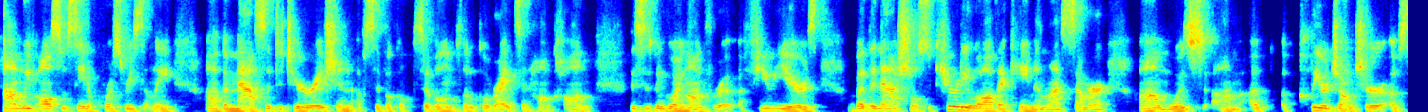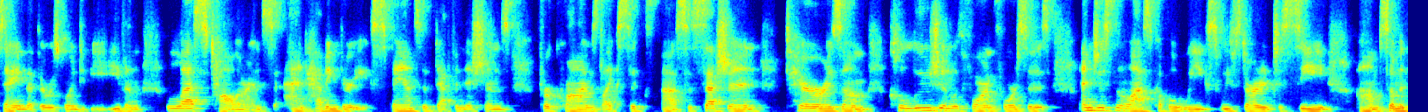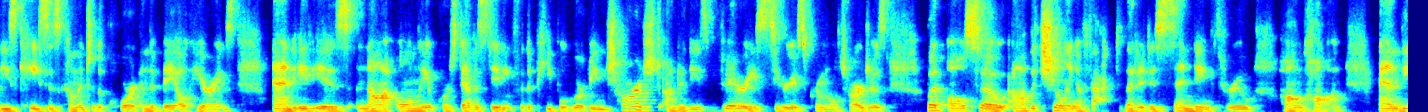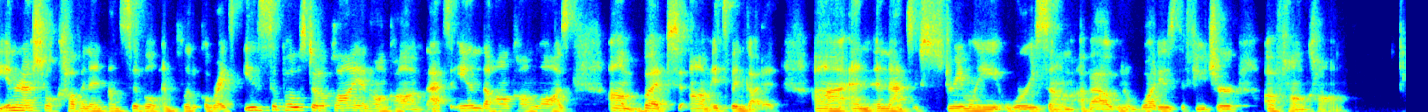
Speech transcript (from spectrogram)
Um, we've also seen, of course, recently uh, the massive deterioration of civil, civil and political rights in Hong Kong. This has been going on for a, a few years, but the national security law that came in last summer um, was um, a, a, clear juncture of saying that there was going to be even less tolerance and having very expansive definitions for crimes like uh, secession, terrorism, collusion with foreign forces. And just in the last couple of weeks, we've started to see um, some of these cases come into the court and the bail bail hearings. And it is not only, of course, devastating for the people who are being charged under these very serious criminal charges, but also uh, the chilling effect that it is sending through Hong Kong. And the International Covenant on Civil and Political Rights is supposed to apply in Hong Kong. That's in the Hong Kong laws, um, but um, it's been gutted. Uh, and, and that's extremely worrisome about you know, what is the future of Hong Kong.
